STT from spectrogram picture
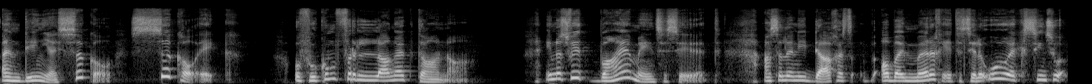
indien jy sukkel, sukkel ek? Of hoekom verlang ek daarna? En ons weet baie mense sê dit. As hulle in die dag is al by middagete sê hulle, "O, ek sien so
